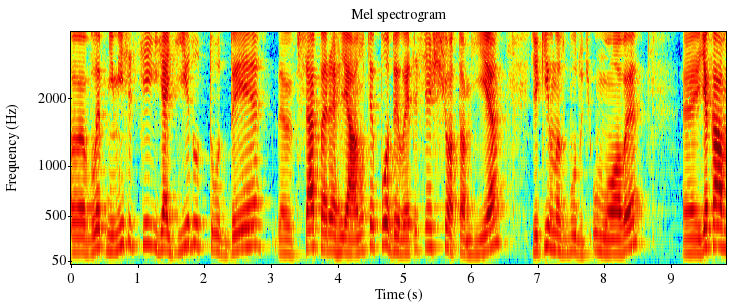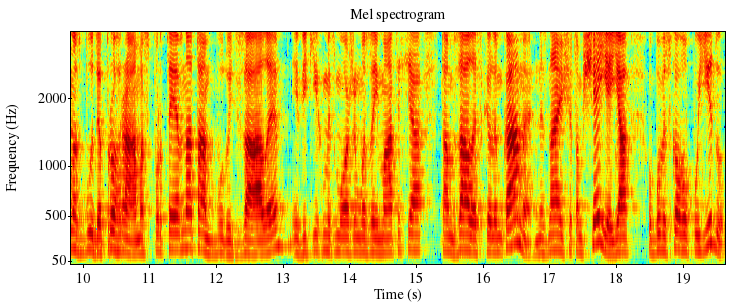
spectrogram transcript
е, в липні місяці, я їду туди е, все переглянути, подивитися, що там є, які в нас будуть умови. Е, Яка в нас буде програма спортивна? Там будуть зали, в яких ми зможемо займатися. Там зали з килимками. Не знаю, що там ще є. Я обов'язково поїду,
